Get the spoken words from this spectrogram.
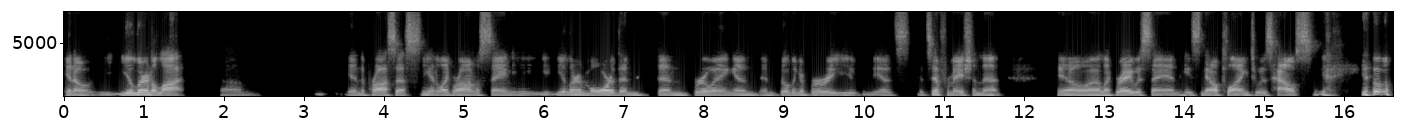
you know you learn a lot um, in the process you know like ron was saying you, you learn more than than brewing and and building a brewery you, it's it's information that you know uh, like ray was saying he's now applying to his house you know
